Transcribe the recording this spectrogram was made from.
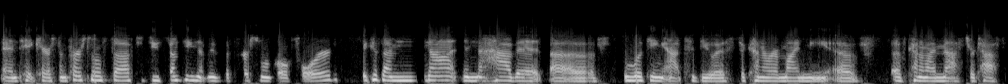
and take care of some personal stuff to do something that moves the personal goal forward. Because i'm not in the habit of looking at todoist to kind of remind me of of kind of my master tasks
